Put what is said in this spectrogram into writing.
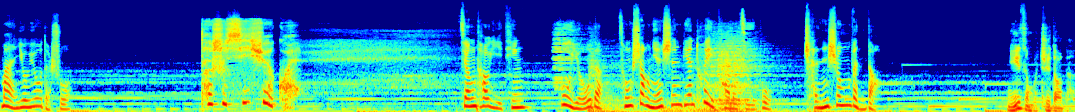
慢悠悠的说：“他是吸血鬼。”江涛一听，不由得从少年身边退开了几步，沉声问道：“你怎么知道的？”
